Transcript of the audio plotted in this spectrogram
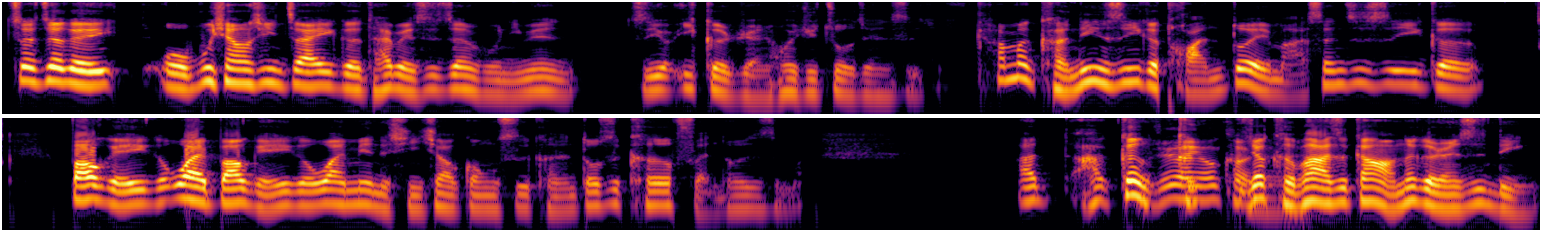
在这个我不相信，在一个台北市政府里面只有一个人会去做这件事情，他们肯定是一个团队嘛，甚至是一个包给一个外包给一个外面的行销公司，可能都是科粉或者什么。啊啊更可比较可怕的是，刚好那个人是领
